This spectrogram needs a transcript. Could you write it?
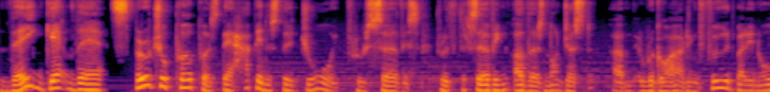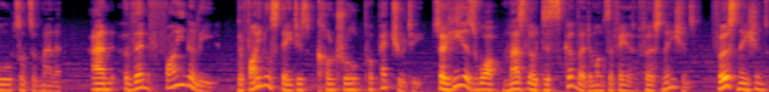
they get their spiritual purpose, their happiness, their joy through service, through th- serving others, not just um, regarding food, but in all sorts of manner. And then finally, the final stage is cultural perpetuity. So here's what Maslow discovered amongst the First Nations. First Nations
